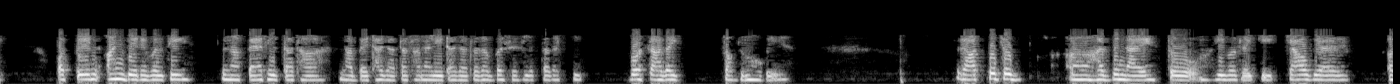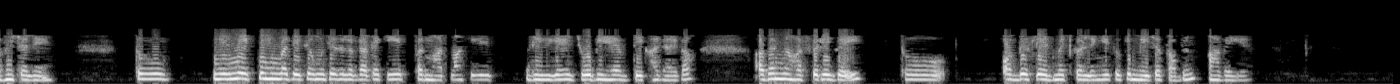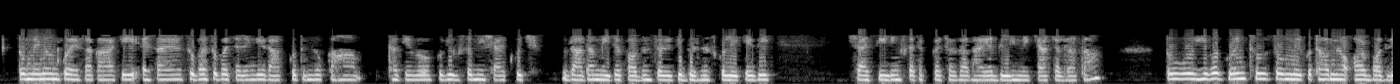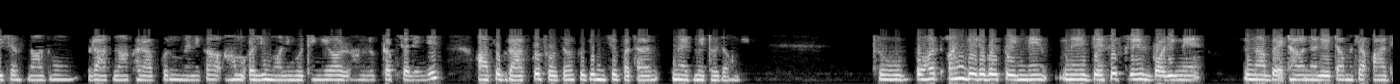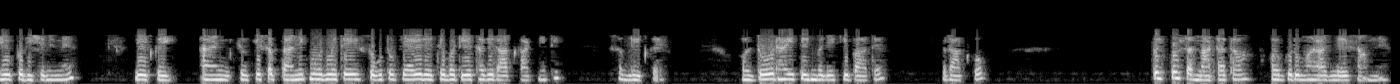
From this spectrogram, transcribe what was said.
और पेन अनबेरेबल थी। ना पैर हिलता था, ना बैठा जाता था, ना लेटा जाता था, बस ऐसा लगता था कि बहुत ज़्यादा प्रॉब्लम हो गई है। रात को जब हस्बैंड आए तो ही वॉज़ लाइक कि क्या हो गया है? अभी चले। तो मेरे में इतनी हिम्मत देखी मुझे ऐसा लग रहा था कि परमात्मा की दी है, जो भी है देखा जाएगा। अगर मैं हॉस्पिटल गई तो ऑब्वियसली एडमिट कर लेंगे, क्योंकि मेजर प्रॉब्लम आ गई है। तो मैंने उनको ऐसा कहा कि ऐसा है, सुबह सुबह चलेंगे, रात को तुम लोग कहाँ थके हुए क्योंकि उस समय शायद कुछ ज़्यादा मेजर प्रॉब्लम चल रही थी बिज़नेस को लेके भी। शायद फीलिंग्स का चक्कर चल रहा था या दिल्ली में क्या चल रहा था। तो ही वॉज़ गोइंग थ्रू तो मेरे को था, मैं और बॉडरेशन ना दूँ, रात ना खराब करूँ। मैंने कहा, हम अर्ली मॉर्निंग उठेंगे और हम लोग तब चलेंगे। आप लोग रात को सो जाओ, क्योंकि मुझे पता है, मैं एडमिट हो जाऊँगी। तो बहुत अनबेरेबल पेन में, मैं जैसे फ्रीज बॉडी में ना बैठा, ना लेटा मतलब आधे पोजिशन में लेट गई। एंड क्योंकि सब पैनिक मोड में थे, सो तो क्या ही रहते बट ये था कि रात काटनी थी, सब लेट गए। और दो ढाई तीन बजे की बात है, रात को। बिल्कुल सन्नाटा था, और गुरु महाराज मेरे सामने।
